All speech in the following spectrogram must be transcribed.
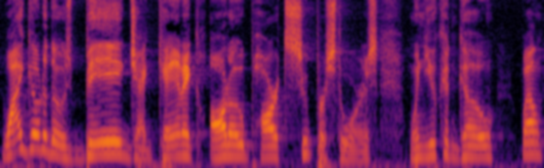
why go to those big, gigantic auto parts superstores when you can go, well,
